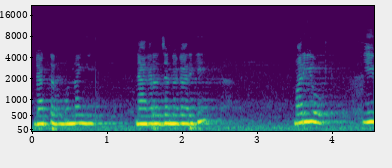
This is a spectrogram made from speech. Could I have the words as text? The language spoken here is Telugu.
డాక్టర్ మున్నంగి నాగరాజన్న గారికి మరియు ఈ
